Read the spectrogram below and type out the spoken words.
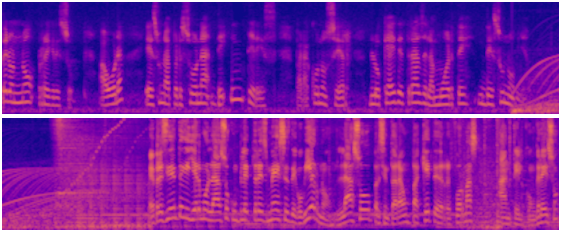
pero no regresó. Ahora es una persona de interés para conocer lo que hay detrás de la muerte de su novia. El presidente Guillermo Lazo cumple tres meses de gobierno. Lazo presentará un paquete de reformas ante el Congreso,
